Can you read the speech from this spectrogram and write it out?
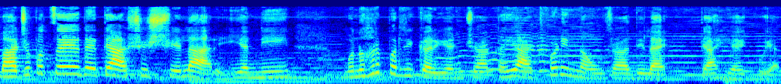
भाजपचे नेते आशिष शेलार यांनी मनोहर पर्रिकर यांच्या काही आठवणींना उजाळा दिलाय. त्याही ऐकूयात.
